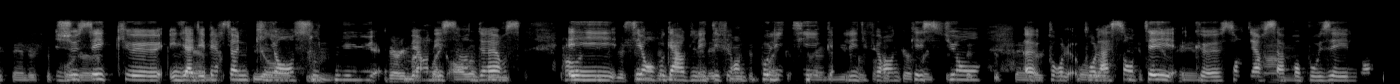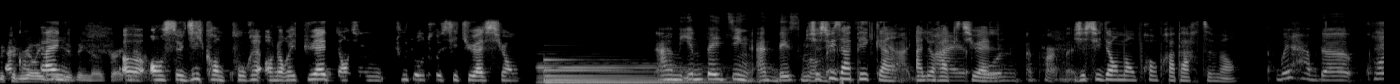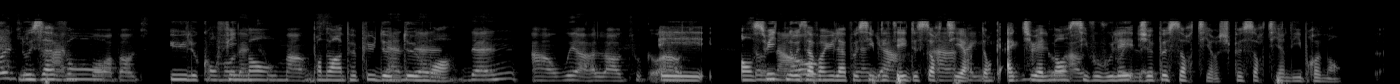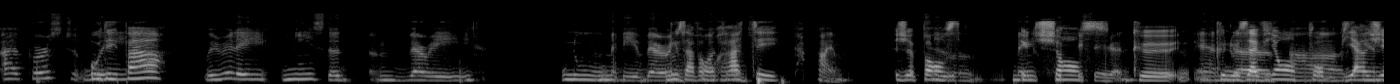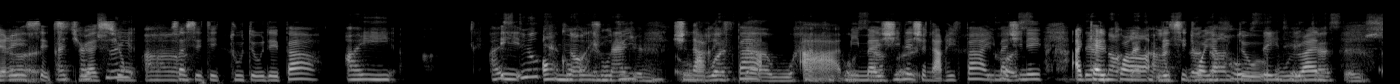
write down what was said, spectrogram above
je sais qu'il y a des personnes qui ont soutenu Bernie Sanders et si on regarde les différentes politiques, les différentes questions euh, pour, pour la santé que Sanders a proposées dans la campagne, euh, on se dit qu'on pourrait, on aurait pu être dans une toute autre situation. Je suis à Pékin à l'heure actuelle. Je suis dans mon propre appartement. Nous avons eu le confinement pendant un peu plus de deux mois. Uh, Et ensuite, nous avons eu la possibilité de uh, sortir. Donc actuellement, si vous voulez, je peux sortir. Je peux sortir librement. Au départ, nous, nous avons raté, je pense, une chance que, que nous avions pour uh, bien gérer uh, cette situation. Ça, uh, c'était tout au départ. Et encore aujourd'hui, je n'arrive pas à m'imaginer, je n'arrive pas à imaginer à quel point les citoyens de Wuhan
